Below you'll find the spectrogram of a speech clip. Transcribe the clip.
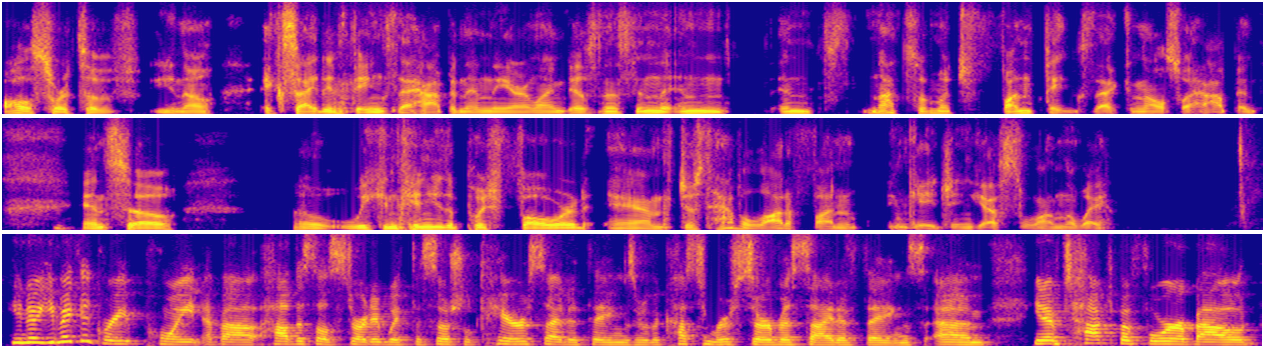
all sorts of you know exciting things that happen in the airline business, and and and not so much fun things that can also happen. Mm. And so uh, we continue to push forward and just have a lot of fun engaging guests along the way. You know, you make a great point about how this all started with the social care side of things or the customer service side of things. Um, you know, I've talked before about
